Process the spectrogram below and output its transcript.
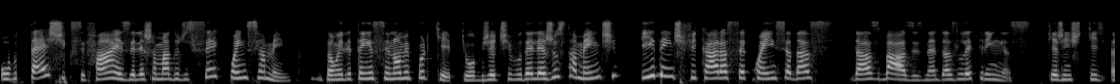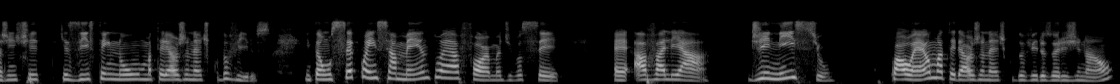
O teste que se faz, ele é chamado de sequenciamento. Então, ele tem esse nome por quê? Porque o objetivo dele é justamente identificar a sequência das, das bases, né, das letrinhas que a gente que, a gente que existem no material genético do vírus. Então, o sequenciamento é a forma de você é, avaliar de início qual é o material genético do vírus original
